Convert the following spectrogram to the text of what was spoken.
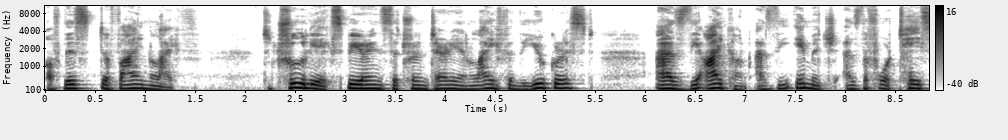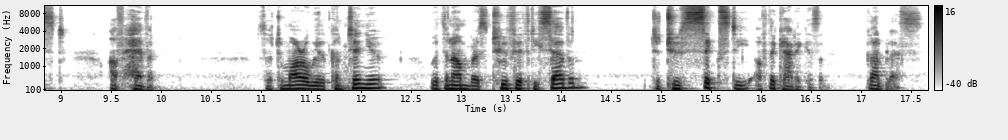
of this divine life to truly experience the Trinitarian life in the Eucharist as the icon, as the image, as the foretaste of heaven. So tomorrow we'll continue with the numbers 257 to 260 of the Catechism. God bless.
